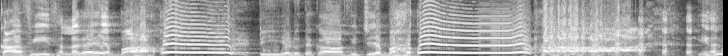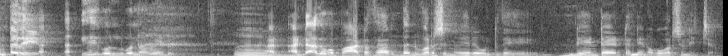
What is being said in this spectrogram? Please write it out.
కాఫీ చల్లగా యబ్బా. టీ అడిగితే కాఫీ ఇచ్చే యబ్బా. ఇది ఉంటుంది. ఇది గొల్లు నవ్వాడు. అంటే అది ఒక పాట సార్ దాని వర్షన్ వేరే ఉంటుంది. అంటే ఏంటంటే నేను ఒక వర్షన్ ఇచ్చాను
